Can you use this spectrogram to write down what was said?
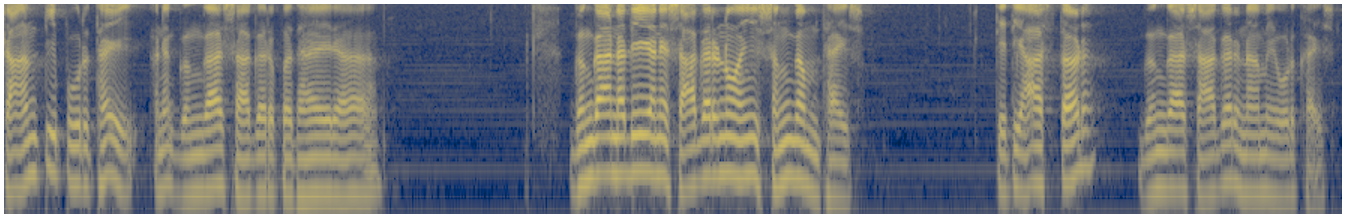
શાંતિપુર થઈ અને ગંગા સાગર પધાર્યા. ગંગા નદી અને સાગરનો અહીં સંગમ થાય છે. તેથી આ સ્થળ ગંગા સાગર નામે ઓળખાય છે.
